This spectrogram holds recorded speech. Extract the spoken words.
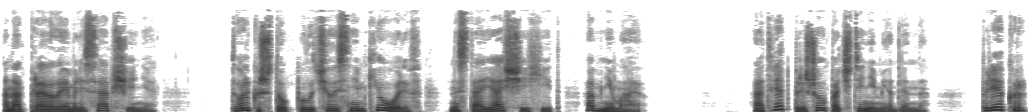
Она отправила Эмили сообщение. «Только что получила снимки Олив. Настоящий хит. Обнимаю. Ответ пришел почти немедленно. Прекр,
